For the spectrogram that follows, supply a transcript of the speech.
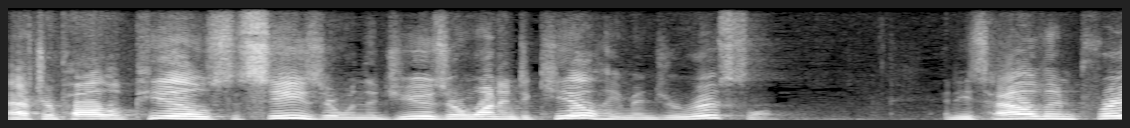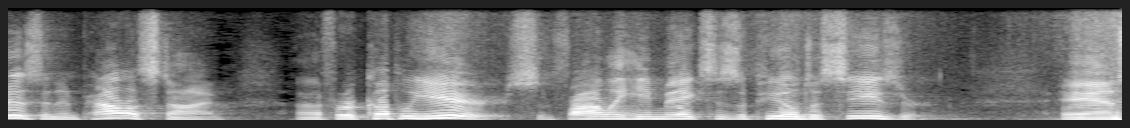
After Paul appeals to Caesar when the Jews are wanting to kill him in Jerusalem, and he's held in prison in Palestine uh, for a couple years, and finally he makes his appeal to Caesar. And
